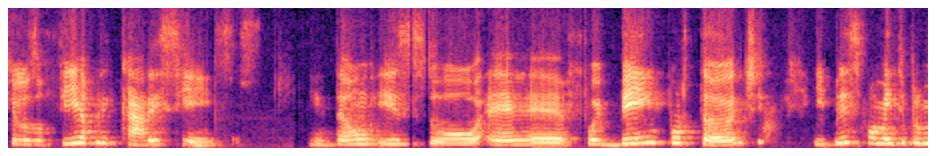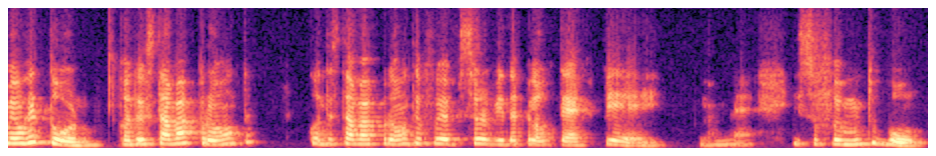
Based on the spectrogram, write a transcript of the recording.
filosofia aplicada às ciências. Então, isso é, foi bem importante e principalmente para o meu retorno. Quando eu estava pronta, quando eu estava pronta, eu fui absorvida pela UTF-PR. Né? Isso foi muito bom.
